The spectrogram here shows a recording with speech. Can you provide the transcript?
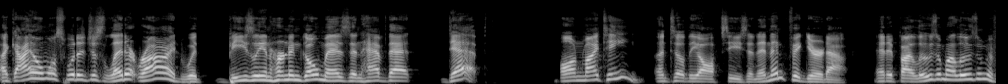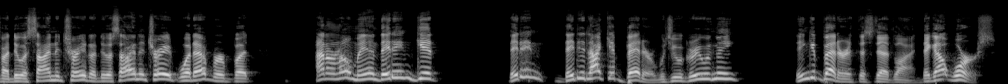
Like, I almost would have just let it ride with Beasley and Hernangomez and have that depth on my team until the offseason and then figure it out. And if I lose them, I lose them. If I do a sign and trade, I do a sign and trade, whatever. But I don't know, man. They didn't get, they didn't, they did not get better. Would you agree with me? They didn't get better at this deadline. They got worse.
